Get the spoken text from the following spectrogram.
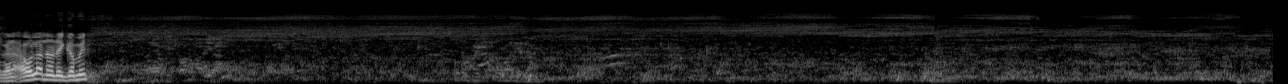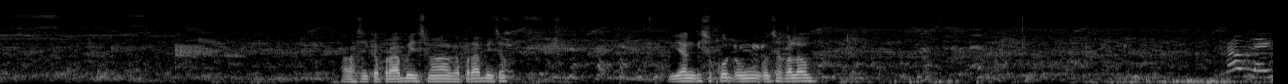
Ah, wala na gamit. Ah, si ka-province, mga ka-province, oh. Iyang gisukod ang unsa kalawom. Rowling.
